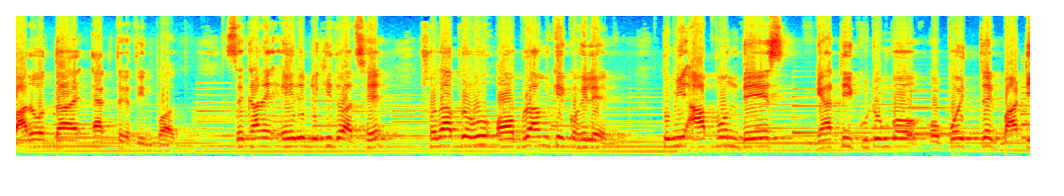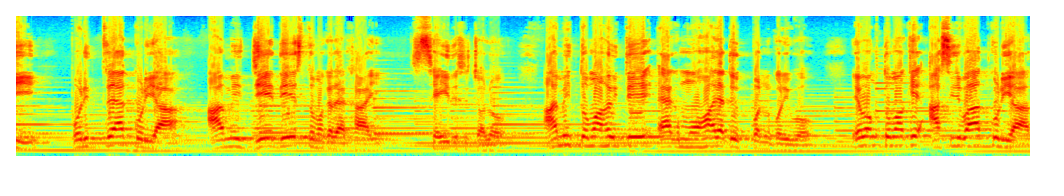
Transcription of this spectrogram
বারো অধ্যায় এক থেকে তিন পদ। সেখানে এই লিখিত আছে, সদাপ্রভু অব্রামকে কহিলেন, তুমি আপন দেশ, জ্ঞাতি কুটুম্ব ও পৈতৃক বাটি পরিত্যাগ করিয়া আমি যে দেশ তোমাকে দেখাই, সেই দেশে চলো। আমি তোমা হইতে এক মহাজাতি উৎপন্ন করিব এবং তোমাকে আশীর্বাদ করিয়া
